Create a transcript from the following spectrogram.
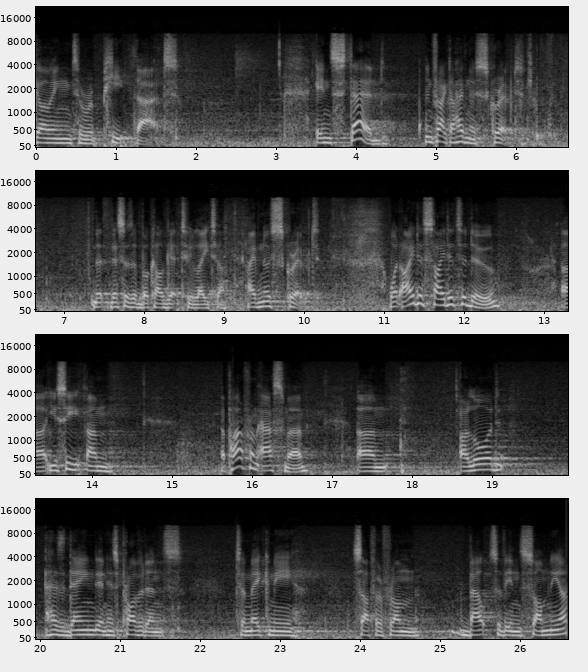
Going to repeat that. Instead, in fact, I have no script. Th- This is a book I'll get to later. I have no script. What I decided to do, uh, you see, um, apart from asthma, um, our Lord has deigned in His providence to make me suffer from bouts of insomnia.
